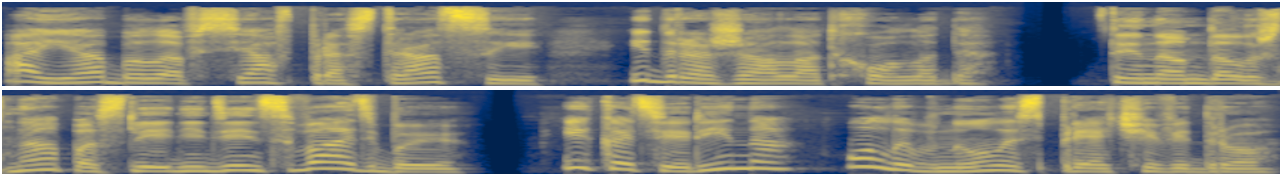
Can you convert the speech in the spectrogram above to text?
а я была вся в прострации и дрожала от холода. «Ты нам должна последний день свадьбы!» Екатерина улыбнулась, пряча ведро.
